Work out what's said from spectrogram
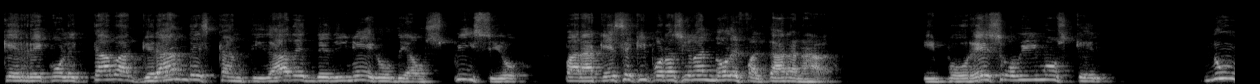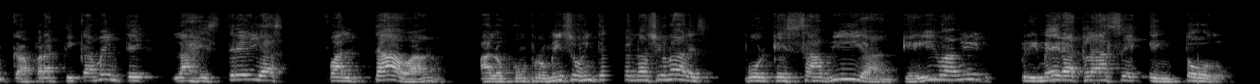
que recolectaba grandes cantidades de dinero de auspicio para que ese equipo nacional no le faltara nada. Y por eso vimos que nunca prácticamente las estrellas faltaban a los compromisos internacionales porque sabían que iban a ir primera clase en todo.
